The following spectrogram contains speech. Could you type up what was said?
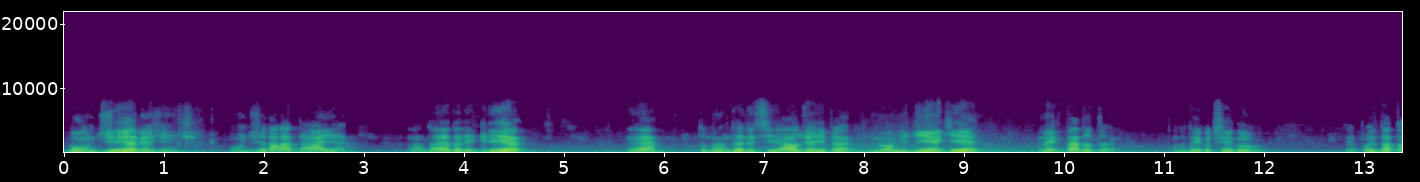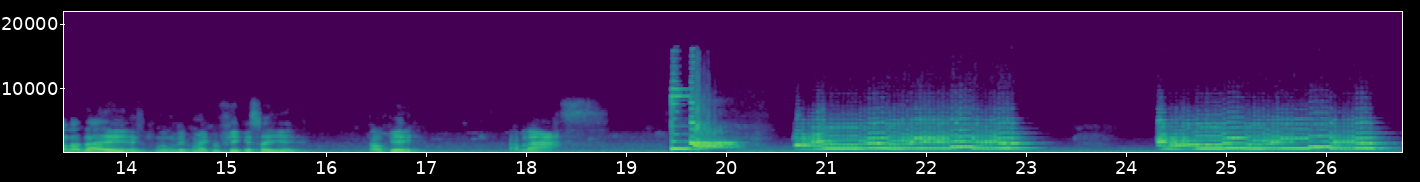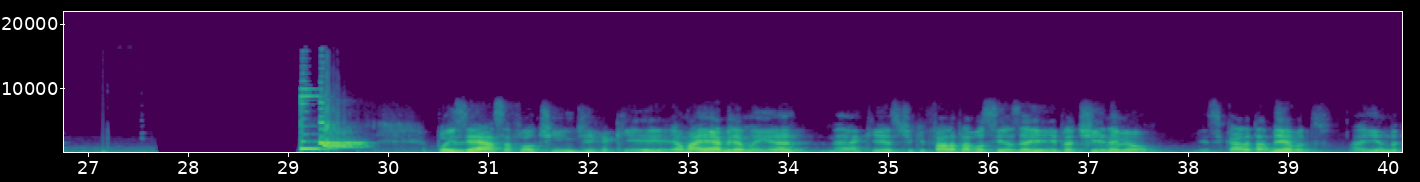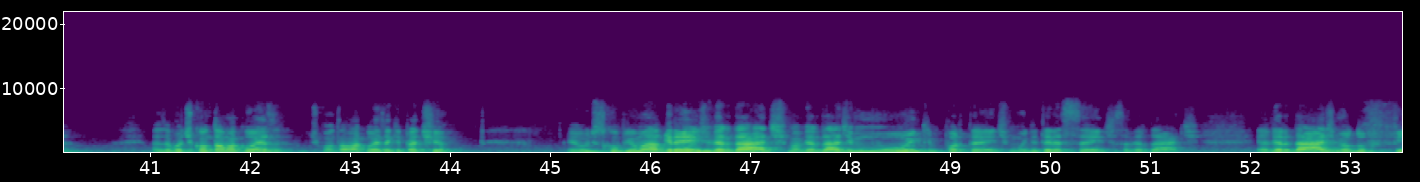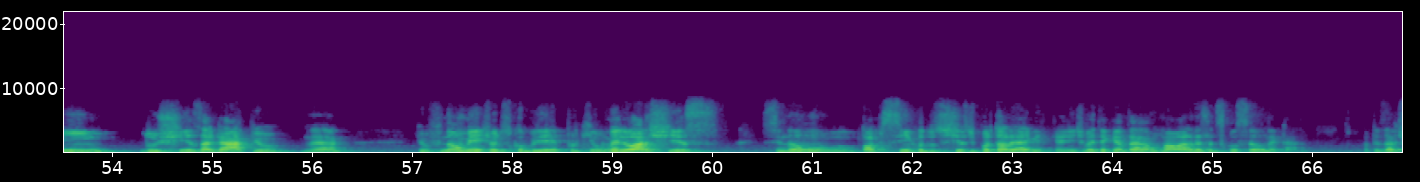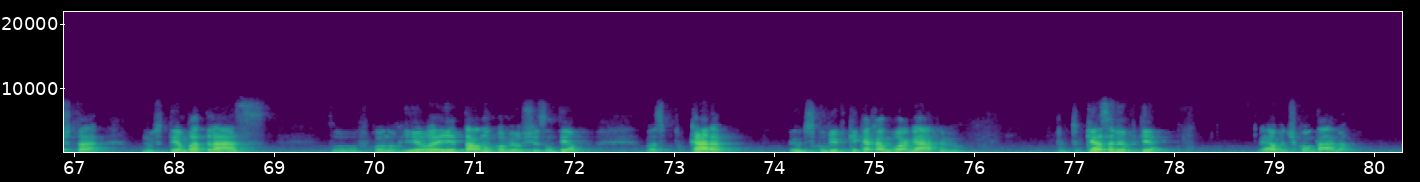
Bom dia, minha gente. Bom dia da Ladaia. Ladaia da Alegria, né? Tô mandando esse áudio aí para meu amiguinho aqui. Como é que tá, doutor? Tudo bem contigo? Depois da tua ladaia aí. Vamos ver como é que fica isso aí. Tá ok? Abraço. Pois é, essa flautinha indica que é uma ébria amanhã, né? Que este que fala para vocês aí, para ti, né, meu? Esse cara tá bêbado ainda. Mas eu vou te contar uma coisa, vou te contar uma coisa aqui para ti. Eu descobri uma grande verdade, uma verdade muito importante, muito interessante essa verdade. É a verdade, meu, do fim do X Agápio, né? Que eu finalmente eu descobri porque o melhor X se não o top 5 dos X de Porto Alegre, que a gente vai ter que entrar uma hora nessa discussão, né, cara? Apesar de estar muito tempo atrás, tu ficou no Rio aí e tal, não comeu X um tempo. Mas, cara, eu descobri porque que acabou a gata, meu. Tu quer saber por quê? É, vou te contar, meu.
